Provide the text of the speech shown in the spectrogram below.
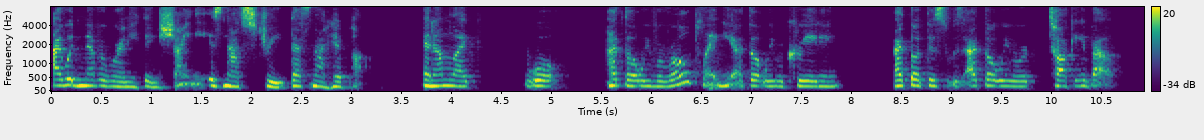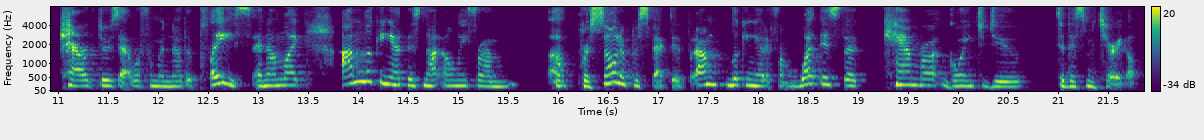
I would never wear anything shiny. It's not street. That's not hip hop. And I'm like, well, I thought we were role playing here. I thought we were creating I thought this was, I thought we were talking about characters that were from another place. And I'm like, I'm looking at this not only from a persona perspective, but I'm looking at it from what is the camera going to do to this material?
